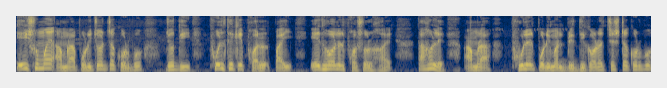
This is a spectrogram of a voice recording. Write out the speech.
এই সময় আমরা পরিচর্যা করব। যদি ফুল থেকে ফল পাই, এ ধরনের ফসল হয়, তাহলে আমরা ফুলের পরিমাণ বৃদ্ধি করার চেষ্টা করব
